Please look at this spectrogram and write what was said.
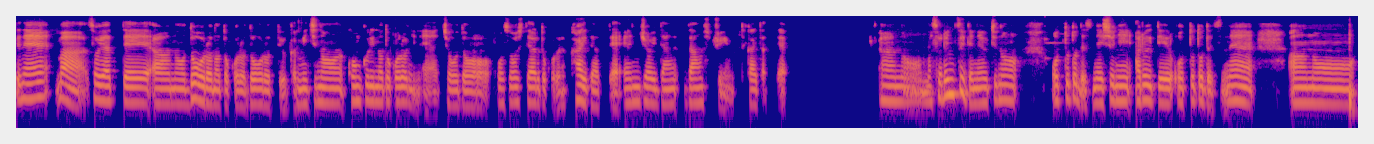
でね、まあ、そうやって、あの、道路のところ、道路っていうか、道のコンクリのところにね、ちょうど舗装してあるところに書いてあって、enjoy downstream って書いてあって、あの、まあ、それについてね、うちの夫とですね、一緒に歩いている夫とですね、あの、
